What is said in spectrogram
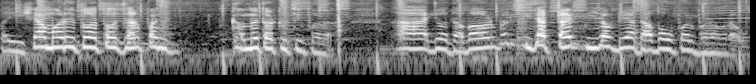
પૈસા મળી તો તો સરપંચ ગમે તો તૂટી પડે. હા જો ધાબાવાળું પણ બીજા ત્રણ બીજો બે ધાબા ઉપર ભરાવડાવું.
